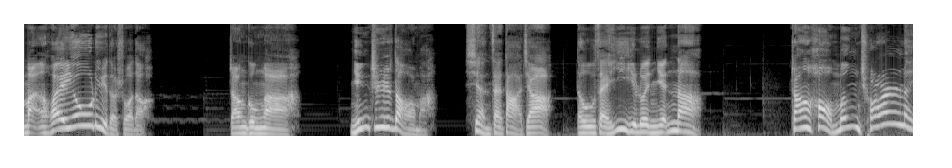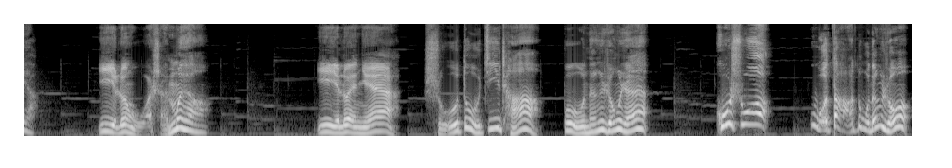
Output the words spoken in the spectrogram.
满怀忧虑的说道：“张公啊，您知道吗？现在大家都在议论您呐。”张浩蒙圈了呀！议论我什么呀？议论您鼠肚鸡肠，不能容人。胡说！我大肚能容，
